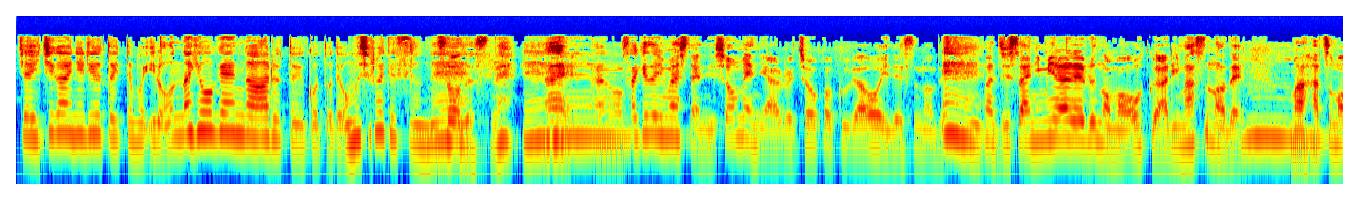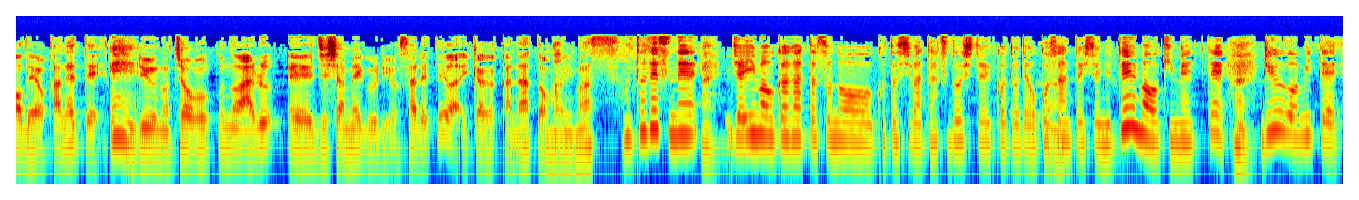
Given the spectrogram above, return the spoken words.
じゃあ一概に竜といってもいろんな表現があるということで面白いですよね。そうですね。えー、はい。あの、先ほど言いましたように正面にある彫刻が多いですので、えー、まあ、実際に見られるのも多くありますので、まあ、初詣を兼ねて、竜の彫刻のある、えー、自社巡りをされてはいかがかなと思います。本当ですね。はい、じゃあ今伺ったその今年は辰年ということでお子さんと一緒にテーマを決めて、はい、竜を見て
